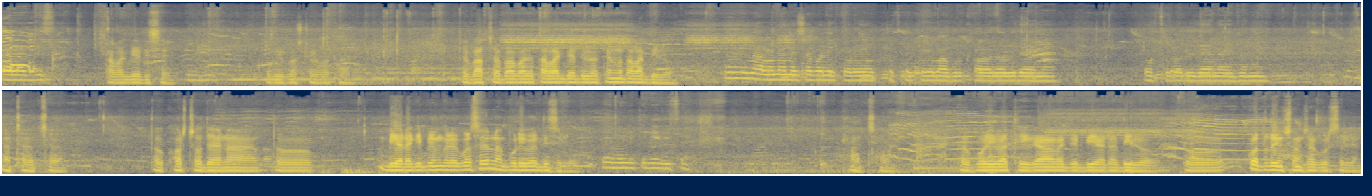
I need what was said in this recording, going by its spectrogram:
তালাক দিছে। তালাক দিয়ে দিছে? খুবই কষ্টের কথা। তো বাচ্চার বাবাকে তালাক দিয়ে দিল কেন তালাক দিল? ভালো না নেশা পানি করে অত্যাচার করে বাবুর খাওয়া দাওয়া দেয় না খরচপাতি দেয় না এই জন্য আচ্ছা আচ্ছা। তো খরচ দেয় না তো বিয়েটা কি প্রেম করে করছে না পরিবার দিছিল? ফ্যামিলি থেকে দিছে। আচ্ছা। তো পরিবার থেকে আবার যে বিয়েটা দিল তো কতদিন সংসার করছিলেন?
